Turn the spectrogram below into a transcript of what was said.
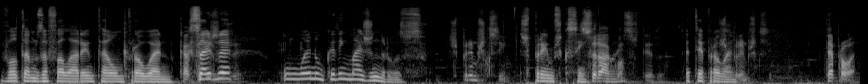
Voltamos a falar então para o ano. Cá Que seja estaremos- um ano um bocadinho mais generoso. Esperemos que sim. Esperemos que sim. Será, é? com certeza. Até para o ano. Esperemos que sim. Até para o ano.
